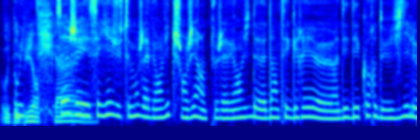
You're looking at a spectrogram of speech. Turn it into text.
au début en tout cas. Ça j'ai essayé justement, j'avais envie de changer un peu, j'avais envie d'intégrer des décors de ville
